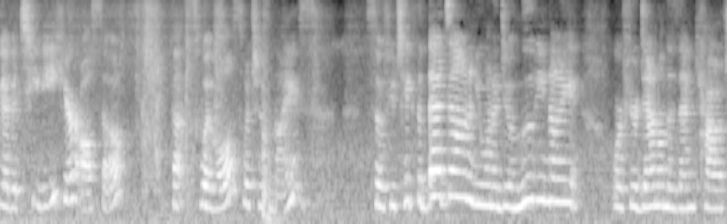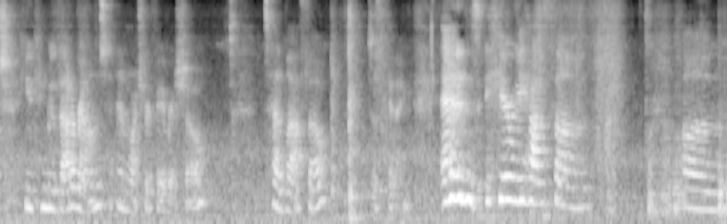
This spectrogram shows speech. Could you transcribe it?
we have a TV here also that swivels, which is nice. So if you take the bed down and you want to do a movie night, or if you're down on the Zen couch, you can move that around and watch your favorite show, Ted Lasso. Just kidding. And here we have some um,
